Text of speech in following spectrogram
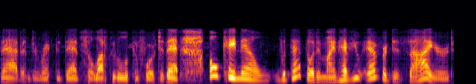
that and directed that, so a lot of people are looking forward to that. Okay, now with that thought in mind, have you ever desired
